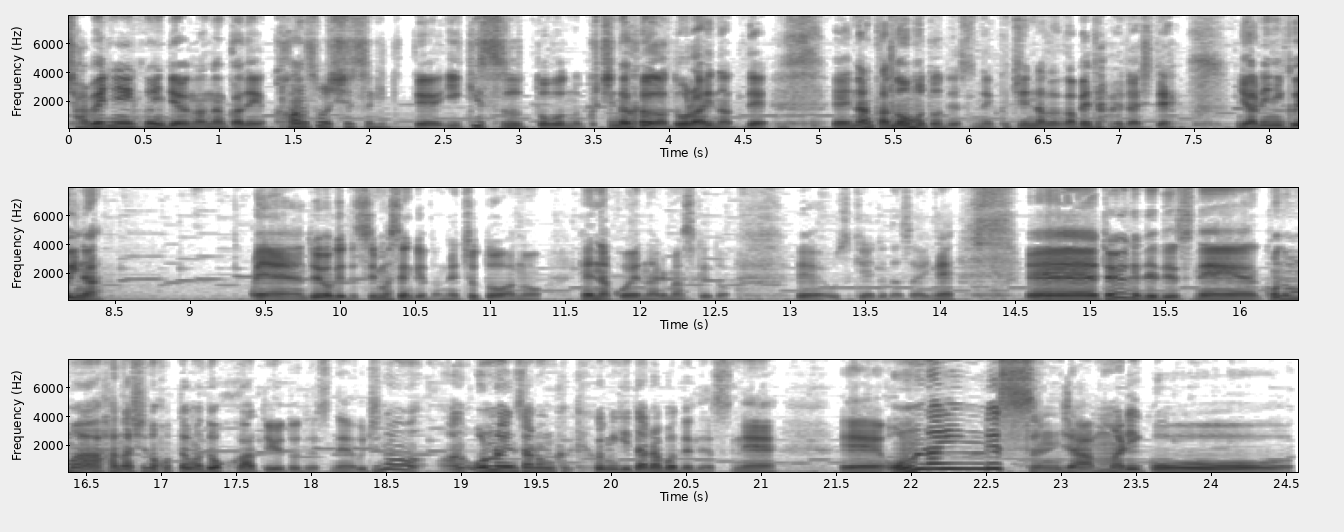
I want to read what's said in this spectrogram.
喋りにくいんだよな。なんかね乾燥しすぎてて息吸うと口の中がドライになって、えーなんか飲むとですね口の中がベタベタしてやりにくいな。えーというわけですいませんけどねちょっとあの変な声になりますけど、えーお付き合いくださいね。えーというわけでですねこのまあ話の発端はどこかというとですねうちのあのオンラインサロン書き込みギターラボでですね、えーオンラインレッスンじゃあんまりこ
